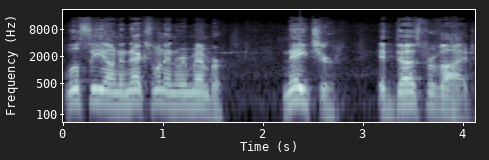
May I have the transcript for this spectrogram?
we'll see you on the next one. And remember, nature, it does provide.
